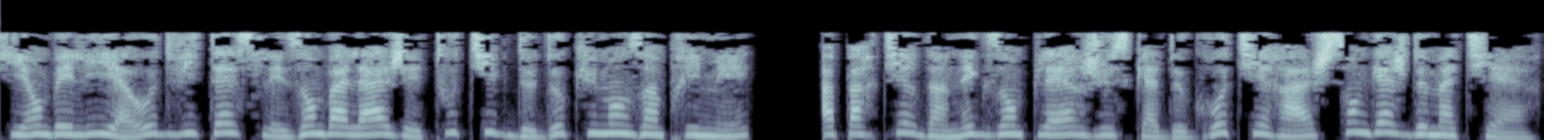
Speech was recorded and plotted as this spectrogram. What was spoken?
qui embellit à haute vitesse les emballages et tout type de documents imprimés, à partir d'un exemplaire jusqu'à de gros tirages sans gage de matière.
